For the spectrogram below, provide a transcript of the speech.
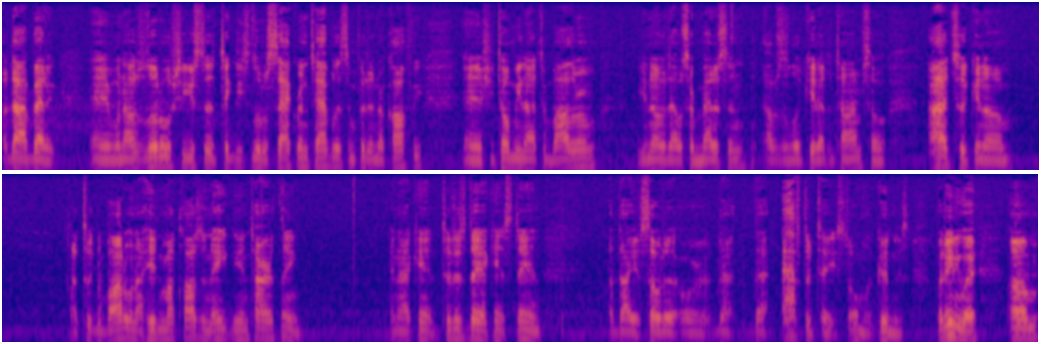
a diabetic, and when I was little, she used to take these little saccharin tablets and put in her coffee. And she told me not to bother them. You know, that was her medicine. I was a little kid at the time, so I took and um, I took the bottle and I hid in my closet and ate the entire thing. And I can't, to this day, I can't stand a diet soda or that that aftertaste. Oh my goodness. But anyway, um,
